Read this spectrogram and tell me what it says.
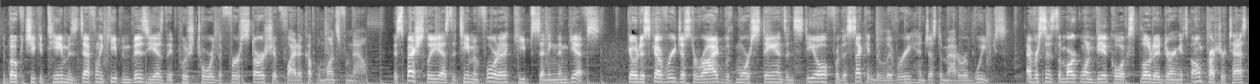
The Boca Chica team is definitely keeping busy as they push toward the first Starship flight a couple months from now, especially as the team in Florida keeps sending them gifts. Go Discovery just arrived with more stands and steel for the second delivery in just a matter of weeks. Ever since the Mark 1 vehicle exploded during its own pressure test,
